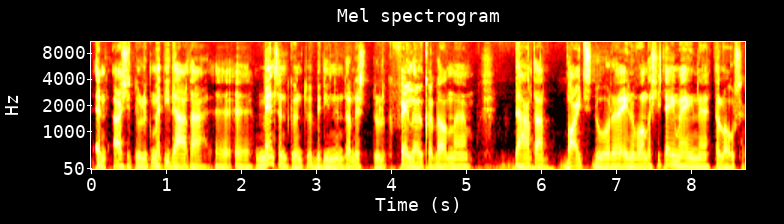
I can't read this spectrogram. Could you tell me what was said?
En als je natuurlijk met die data mensen kunt bedienen, dan is het natuurlijk veel leuker dan data bytes door een of ander systeem heen te lozen.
